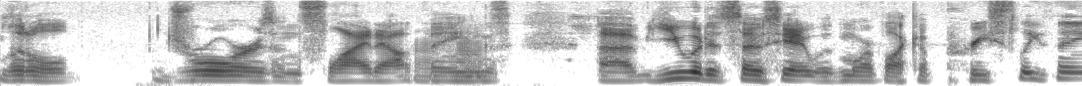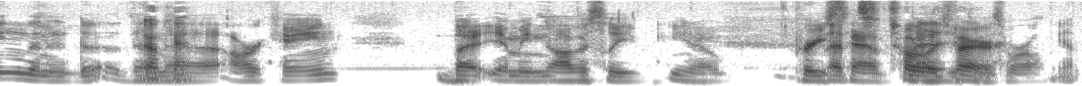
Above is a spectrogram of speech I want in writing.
little drawers and slide out Mm-hmm. things. Uh, you would associate it with more of like a priestly thing than a, than Okay. a arcane. But I mean, obviously, you know, priests That's have totally magic fair. in this world. Yep.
